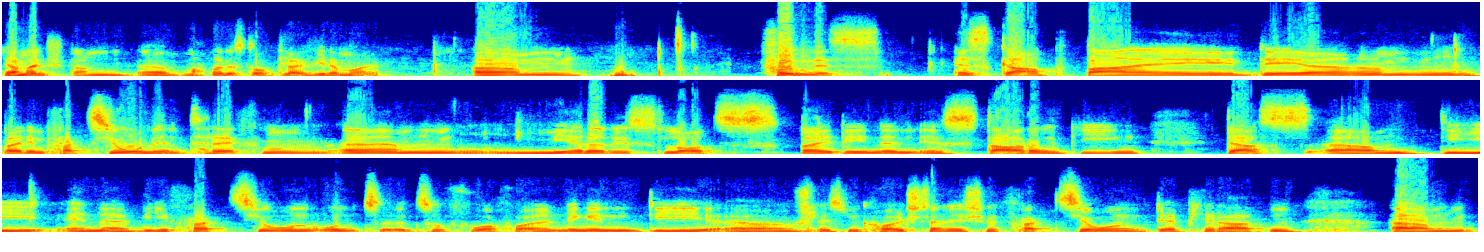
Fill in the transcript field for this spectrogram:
Ja Mensch, dann äh, machen wir das doch gleich wieder mal. Ähm, Folgendes. Es gab bei, der, ähm, bei dem Fraktionentreffen ähm, mehrere Slots, bei denen es darum ging, dass ähm, die NRW-Fraktion und äh, zuvor vor allen Dingen die äh, schleswig-holsteinische Fraktion der Piraten ähm,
